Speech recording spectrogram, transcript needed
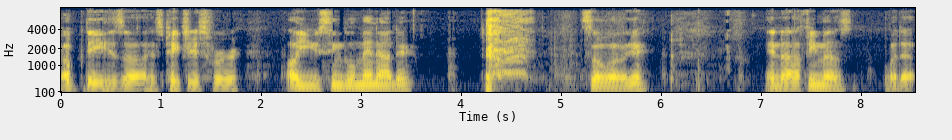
update his uh his pictures for all you single men out there. so uh yeah. And uh females, what up?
